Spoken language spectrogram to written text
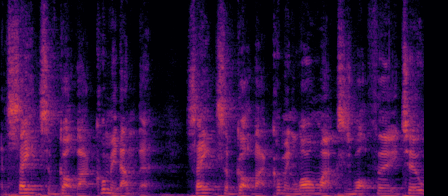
and Saints have got that coming, haven't they? Saints have got that coming. Lomax is what, 32?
